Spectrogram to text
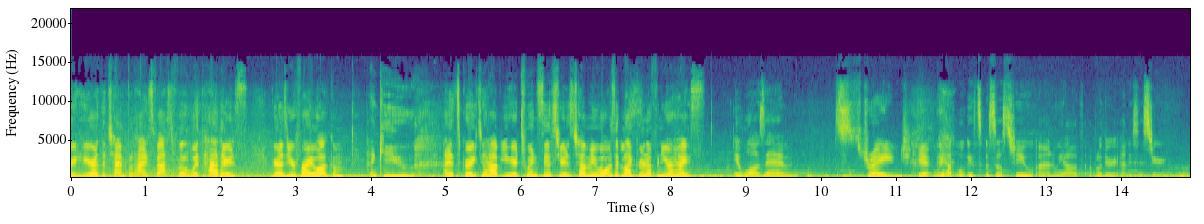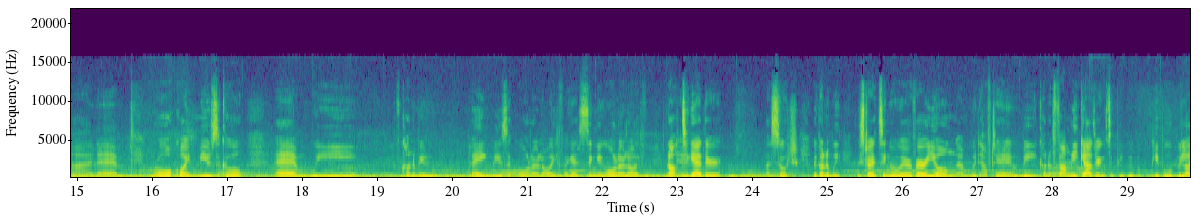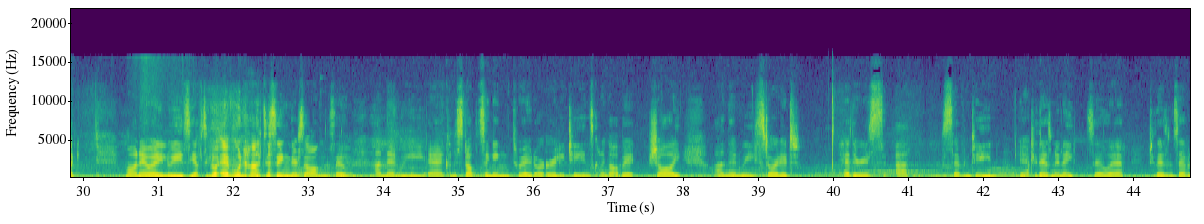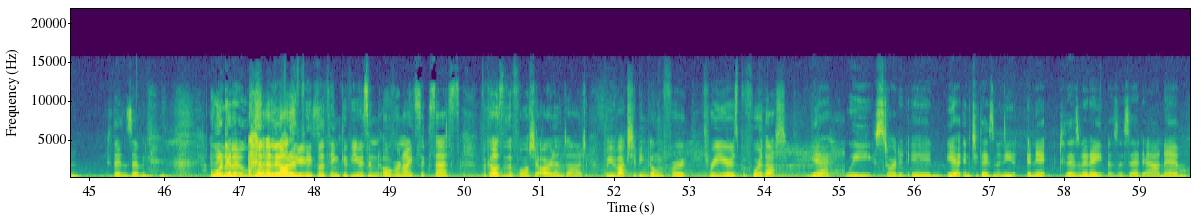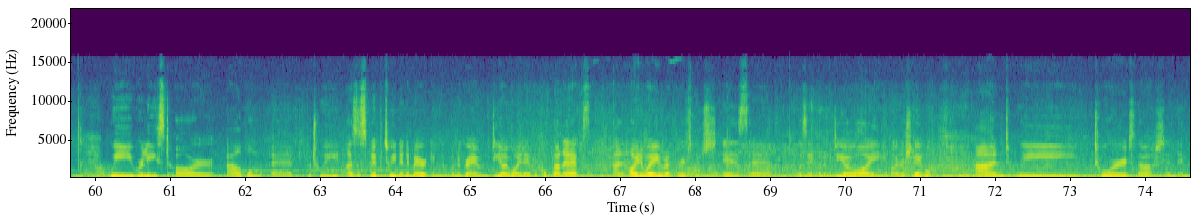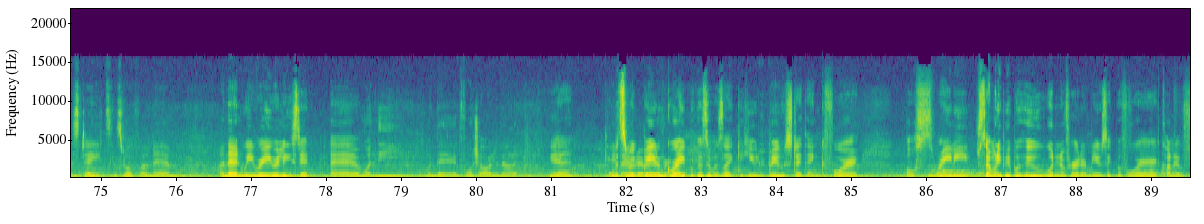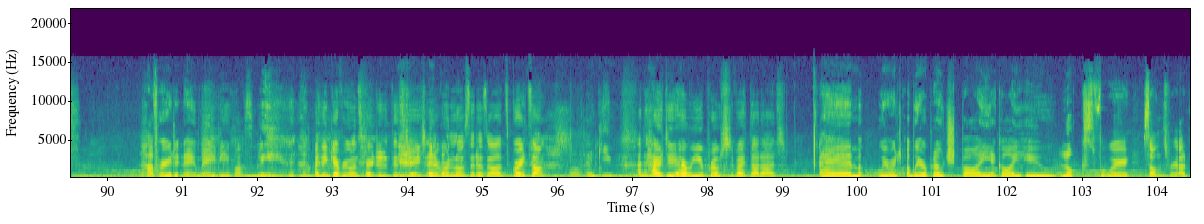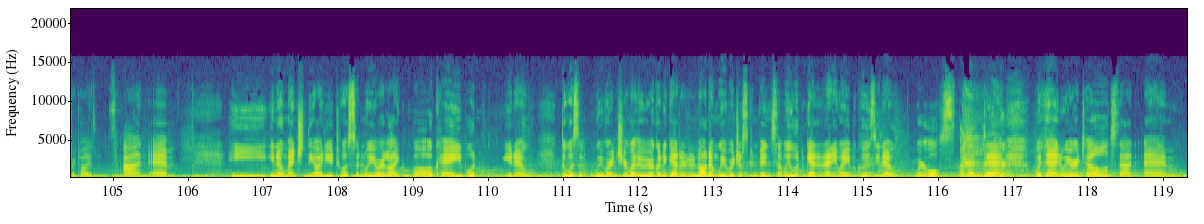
we're here at the Templehouse Festival with Heathers. Girls, you're very welcome. Thank you. And it's great to have you here. Twin sisters, tell me, what was it like growing up in your house? It was um, strange. Yeah, we have well, it's, it's us two, and we have a brother and a sister, and um, we're all quite musical. Um, we've kind of been playing music all our life, I guess, singing all our life. Not together as such. We kind of we, we started singing when we were very young, and we'd have to it would be kind of family gatherings, and people people would be like. Come on now, Ellie Louise, you have to go. Everyone had to sing their song, so and then we uh, kind of stopped singing throughout our early teens. Kind of got a bit shy, and then we started Heathers at 17, Yeah. 2008. So uh, 2007, 2007. One of a, those- one of a lot of years. people think of you as an overnight success because of the Fáilte Ireland ad. We've actually been going for three years before that. Yeah, we started in yeah in 2008, in eight, 2008 as I said, and um, we released our album uh, between as a split between an American underground DIY label called Planet X and Hideaway Records, which is um, was a kind of a DIY Irish label, and we toured that in, in the states and stuff, and um, and then we re-released it uh, when the when the Fáilte Ireland ad Yeah. Came it's out been great because it was like a huge boost, I think, for us really. So many people who wouldn't have heard our music before kind of have heard it now, maybe, possibly. I think everyone's heard it at this stage and everyone loves it as well. It's a great song. Oh, thank you. And how do how were you approached about that ad? Um, we were we were approached by a guy who looks for songs for advertisements, and um, he you know mentioned the idea to us, and we were like, well, okay, but you know there wasn't we weren't sure whether we were going to get it or not, and we were just convinced that we wouldn't get it anyway because you know we're us. and uh, but then we were told that. Um,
